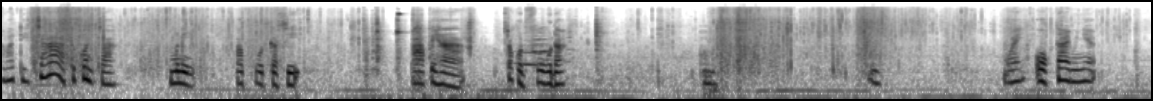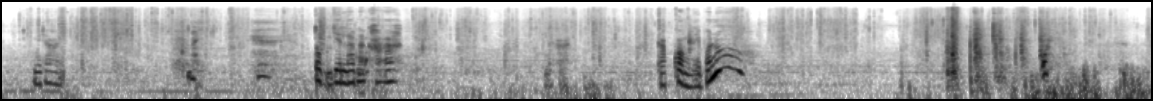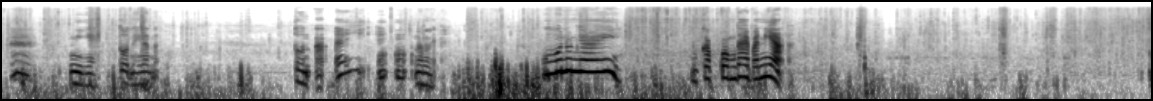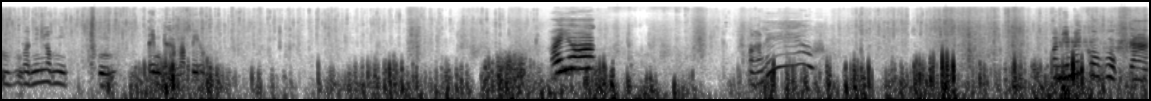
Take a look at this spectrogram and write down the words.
สวัสดีจ้าทุกคนจ้ามื่อนี้ปาพูดกับสิปาไปหา เจ้ากดฟูนะไว้ออกได้ไหมเนี่ย ไม่ได้ ตกเย็นแล้วนะคะ นะคะ กลับกล่องได้ปะเนาะโอ๊ย นี่ไงต้นให้นั่นน่ะต้นอะเอ้ยนั่นแหละอู้นู่นไงหนูกลับกล่องได้ปะเนี่ยวันนี้เรามีอืมเต็มคาราเบลไอ้ยอกมาแล้ว วันนี้ไม่โกหกจ้า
